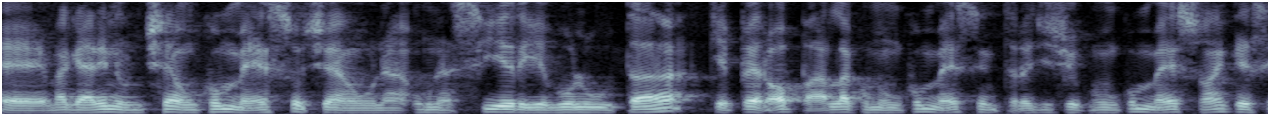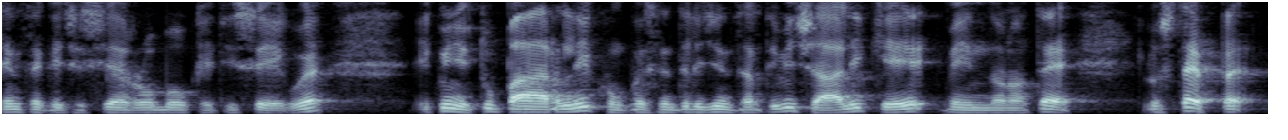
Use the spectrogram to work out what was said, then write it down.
eh, magari non c'è un commesso, c'è una, una Siri evoluta che però parla come un commesso, interagisce con un commesso anche senza che ci sia il robot che ti segue e quindi tu parli con queste intelligenze artificiali che vendono a te. Lo step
